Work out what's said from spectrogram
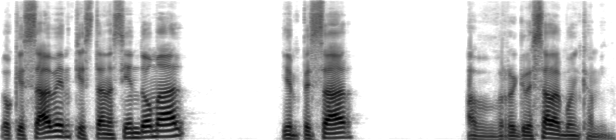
lo que saben que están haciendo mal y empezar a regresar al buen camino.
